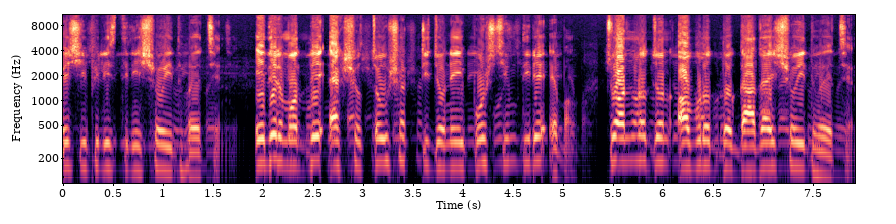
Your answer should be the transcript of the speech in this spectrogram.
বেশি ফিলিস্তিনি শহীদ হয়েছে এদের মধ্যে একশো চৌষট্টি জনেই পশ্চিম তীরে এবং চুয়ান্ন জন অবরুদ্ধ গাজায় শহীদ হয়েছেন।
